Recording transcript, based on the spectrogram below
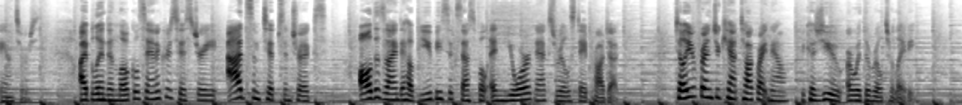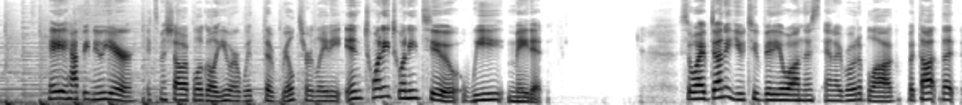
answers. I blend in local Santa Cruz history, add some tips and tricks, all designed to help you be successful in your next real estate project. Tell your friends you can't talk right now because you are with the Realtor Lady. Hey, Happy New Year. It's Michelle Replogle. You are with the Realtor Lady. In 2022, we made it. So I've done a YouTube video on this and I wrote a blog, but thought that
